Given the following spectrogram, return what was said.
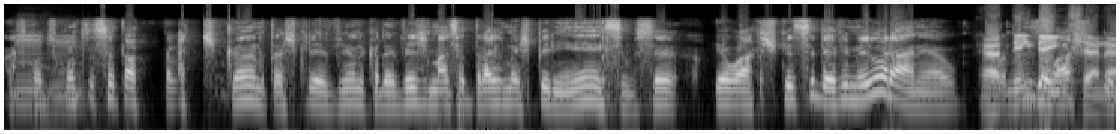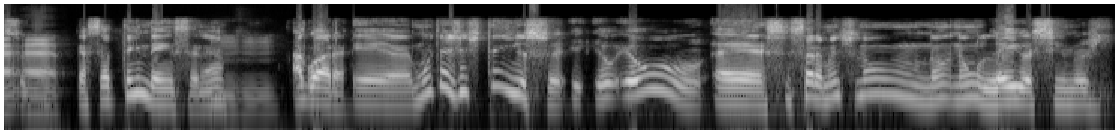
Afinal uhum. de contas, você está praticando, está escrevendo, cada vez mais você traz uma experiência. Você, eu acho que você deve melhorar, né? é a tendência, né? Isso, é. Essa é a tendência, né? Uhum. Agora, é, muita gente tem isso. Eu, eu é, sinceramente, não, não, não leio assim meus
